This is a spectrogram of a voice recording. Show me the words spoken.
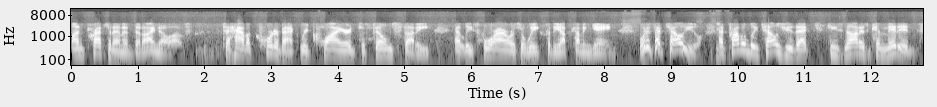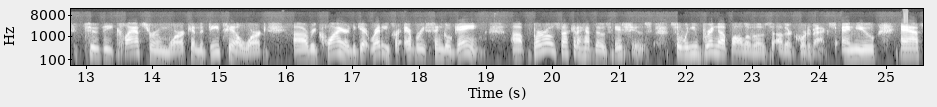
unprecedented that I know of to have a quarterback required to film study at least four hours a week for the upcoming game. What does that tell you? That probably tells you that he's not as committed to the classroom work and the detail work uh, required to get ready for every single game. Uh, Burrow's not going to have those issues. So when you bring up all of those other quarterbacks and you ask,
